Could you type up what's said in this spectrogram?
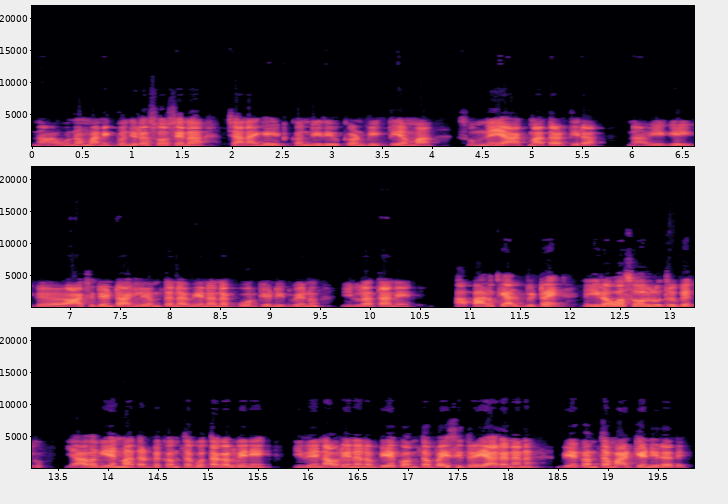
ನಾವು ನಮ್ಮ ಮನೆಗೆ ಬಂದಿರೋ ಸೊಸೆನ ಚೆನ್ನಾಗೇ ಇಟ್ಕೊಂಡಿದೀವಿ ಕಣ್ ಅಮ್ಮ ಸುಮ್ಮನೆ ಯಾಕೆ ಮಾತಾಡ್ತೀರಾ? ನಾವೀಗ ಈಗ ಆಕ್ಸಿಡೆಂಟ್ ಆಗಲಿ ಅಂತ ನಾವೇನ ಕೋರ್ಕೊಂಡಿದ್ವೇನು ಇಲ್ಲ ತಾನೇ. ಕಪಾಳು ಕೇಳಿಬಿಟ್ರೆ ಬಿಟ್ರೆ ಇರೋವ ಸೋಲ್ ಉದ್ರಬೇಕು. ಯಾವಾಗ ಏನು ಅಂತ ಗೊತ್ತಾಗಲ್ವೇನೆ. ಇದೇನು ಅವ್ರೇನ ಬೇಕು ಅಂತ ಬಯಸಿದ್ರೆ ಬೇಕು ಬೇಕಂತ ಮಾಡ್ಕೊಂಡಿರೋದೆ.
